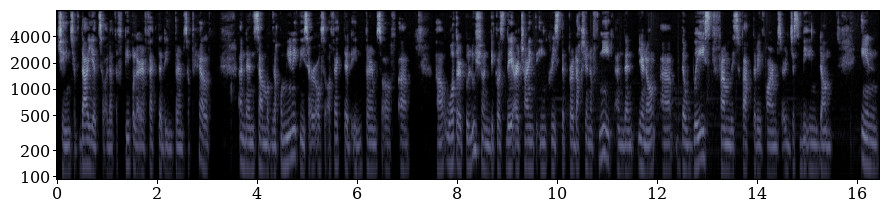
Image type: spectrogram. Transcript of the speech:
change of diet. So a lot of people are affected in terms of health. And then some of the communities are also affected in terms of uh, uh, water pollution because they are trying to increase the production of meat. And then you know uh, the waste from these factory farms are just being dumped in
